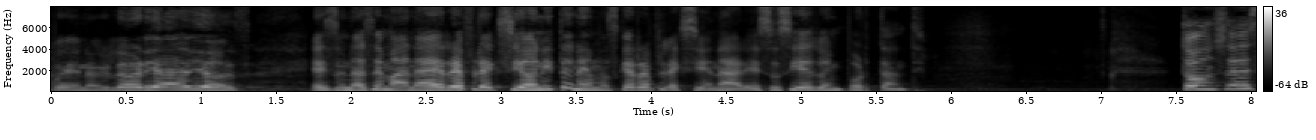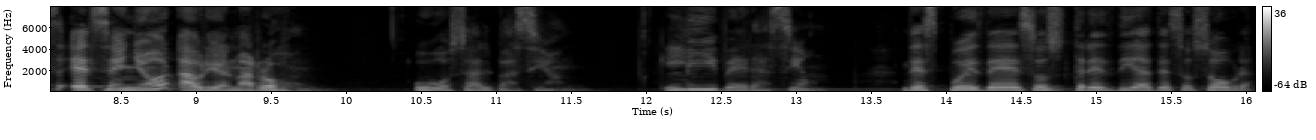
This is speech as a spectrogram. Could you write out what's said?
Bueno, gloria a Dios. Es una semana de reflexión y tenemos que reflexionar. Eso sí es lo importante. Entonces el Señor abrió el mar rojo. Hubo salvación, liberación. Después de esos tres días de zozobra,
